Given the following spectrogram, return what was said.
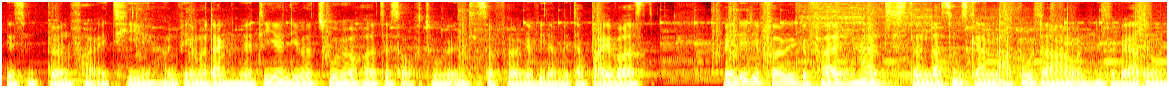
Wir sind Burn for IT und wie immer danken wir dir, lieber Zuhörer, dass auch du in dieser Folge wieder mit dabei warst. Wenn dir die Folge gefallen hat, dann lass uns gerne ein Abo da und eine Bewertung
